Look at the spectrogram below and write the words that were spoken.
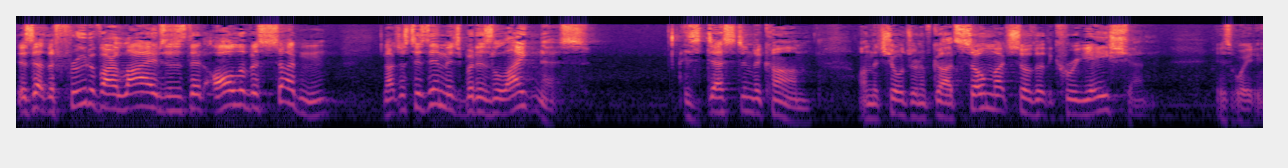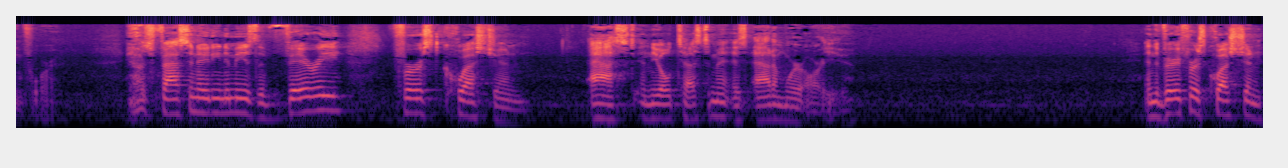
is that the fruit of our lives is that all of a sudden, not just his image, but his likeness is destined to come on the children of God, so much so that the creation is waiting for it. You know what's fascinating to me is the very first question asked in the Old Testament is Adam, where are you? And the very first question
